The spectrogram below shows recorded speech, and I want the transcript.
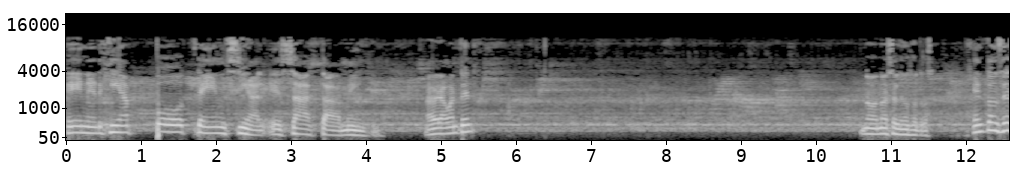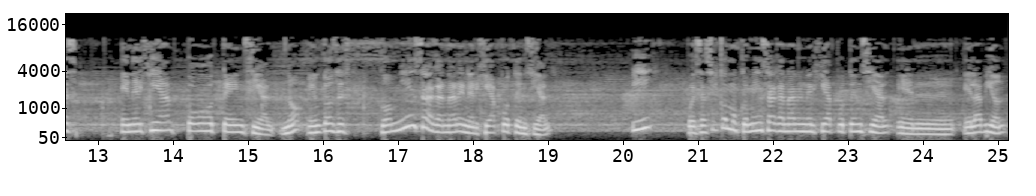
Energía potencial, exactamente. A ver, aguanten. No, no es el de nosotros. Entonces, energía potencial, ¿no? Entonces, comienza a ganar energía potencial y pues así como comienza a ganar energía potencial el, el avión,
